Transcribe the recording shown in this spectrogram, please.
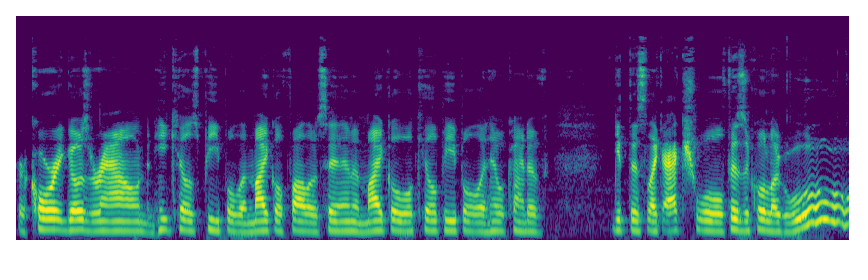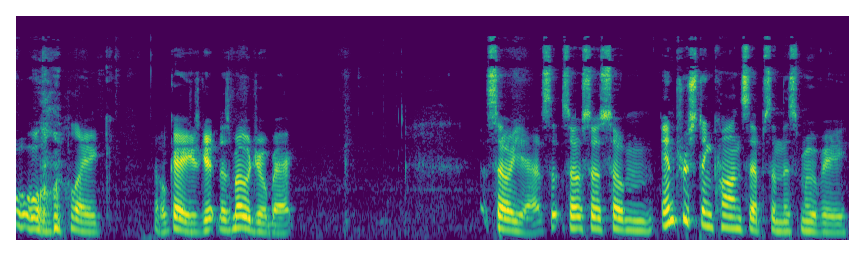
Or Corey goes around and he kills people and Michael follows him and Michael will kill people and he'll kind of get this like actual physical like whoa like okay he's getting his mojo back. So yeah, so so, so some interesting concepts in this movie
